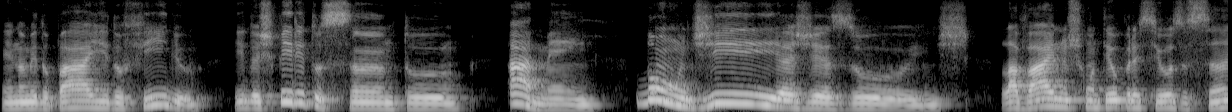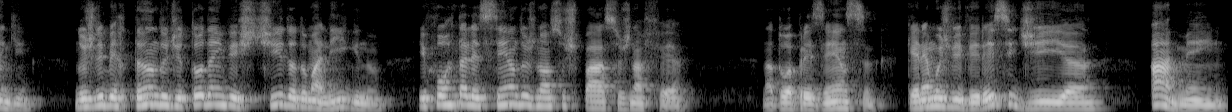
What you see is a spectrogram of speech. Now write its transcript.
Em nome do Pai, e do Filho e do Espírito Santo. Amém. Bom dia, Jesus. Lavai-nos com teu precioso sangue, nos libertando de toda a investida do maligno e fortalecendo os nossos passos na fé. Na tua presença, queremos viver esse dia. Amém.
